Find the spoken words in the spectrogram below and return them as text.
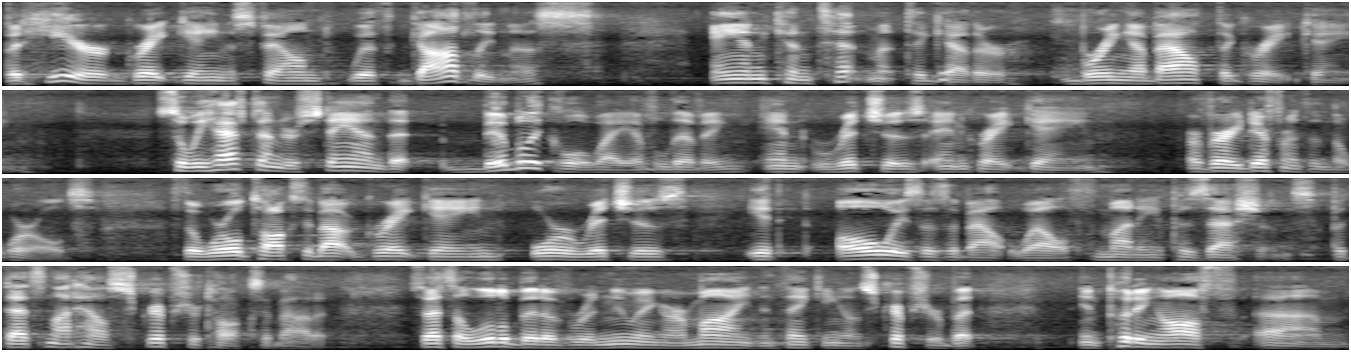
But here, great gain is found with godliness and contentment together bring about the great gain. So we have to understand that biblical way of living and riches and great gain are very different than the world's. If the world talks about great gain or riches, it always is about wealth, money, possessions. But that's not how Scripture talks about it. So that's a little bit of renewing our mind and thinking on Scripture. But in putting off um,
